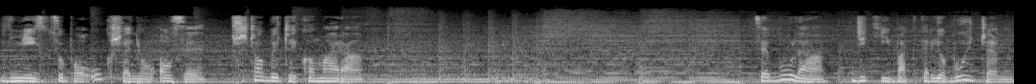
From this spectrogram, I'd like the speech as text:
W miejscu po ukrzeniu osy, pszczoły czy komara. Cebula, dziki bakteriobójczym,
